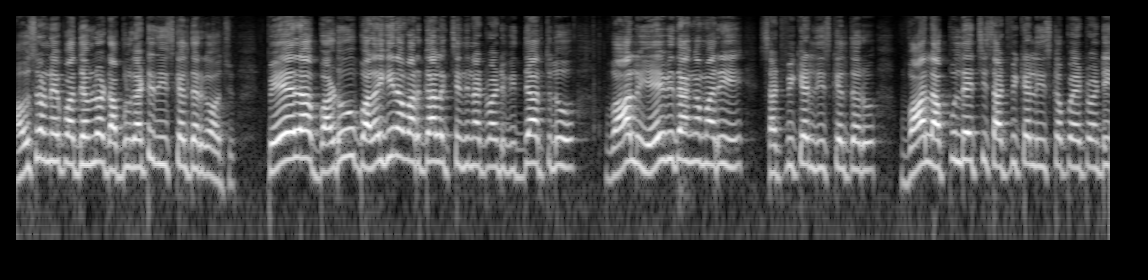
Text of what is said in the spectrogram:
అవసరం నేపథ్యంలో డబ్బులు కట్టి తీసుకెళ్తారు కావచ్చు. పేద బడు బలహీన వర్గాలకు చెందినటువంటి విద్యార్థులు వాళ్ళు ఏ విధంగా మరి సర్టిఫికేట్లు తీసుకెళ్తారు? వాళ్ళు అప్పులు తెచ్చి సర్టిఫికేట్లు తీసుకుపోయేటువంటి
